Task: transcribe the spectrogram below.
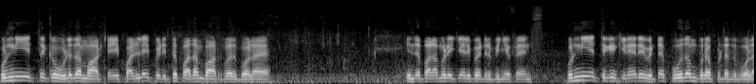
புண்ணியத்துக்கு உழுத மாட்டே பல்லை பிடித்து பதம் பார்ப்பது போல. இந்த பழமொழி கேள்விப்பட்டிருப்பீங்க ஃப்ரெண்ட்ஸ் புண்ணியத்துக்கு கிணறு விட்ட பூதம் புறப்பட்டது போல.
